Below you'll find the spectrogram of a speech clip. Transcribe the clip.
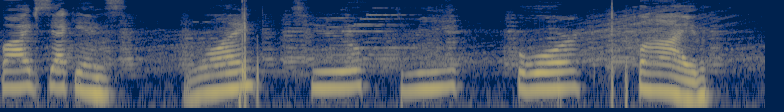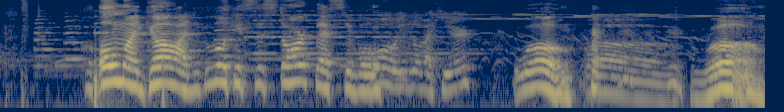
five seconds. One, two, three, four, five. Oh my god, look, it's the Star Festival. Whoa, you go back here? Whoa. Whoa. Whoa.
